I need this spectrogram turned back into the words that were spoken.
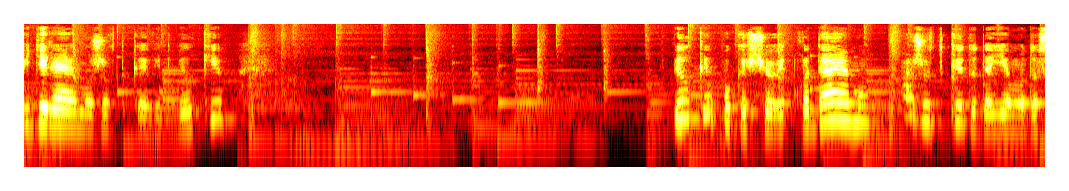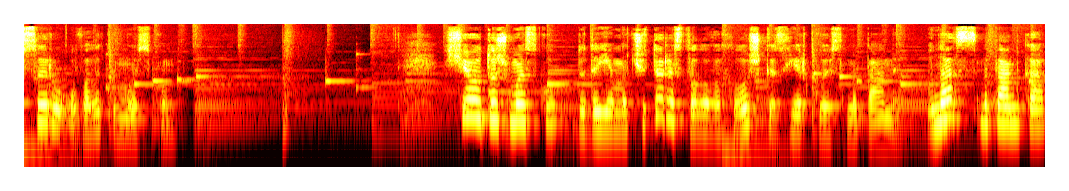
Відділяємо жовтки від білків. Білки поки що відкладаємо, а жовтки додаємо до сиру у велику миску. Ще у ту ж миску додаємо 4 столових ложки з гіркою сметани. У нас сметанка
